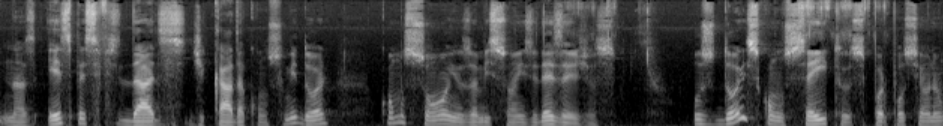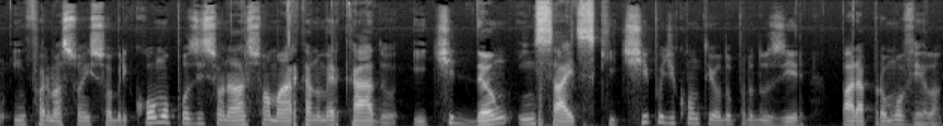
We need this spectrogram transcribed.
nas especificidades de cada consumidor, como sonhos, ambições e desejos. Os dois conceitos proporcionam informações sobre como posicionar sua marca no mercado e te dão insights que tipo de conteúdo produzir para promovê-la.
